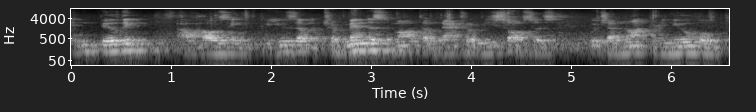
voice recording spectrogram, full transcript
in building our housing. We use up a tremendous amount of natural resources which are not renewable.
